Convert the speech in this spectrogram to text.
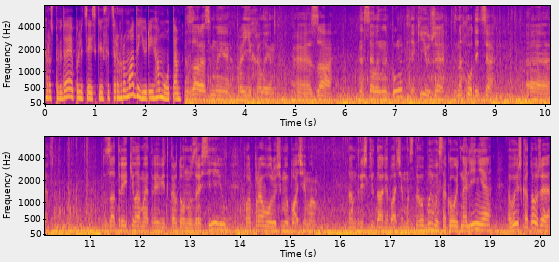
розповідає поліцейський офіцер громади Юрій Гамота. Зараз ми проїхали е, за населений пункт, який вже знаходиться е, за 3 кілометри від кордону з Росією. Праворуч ми бачимо, там трішки далі бачимо стовби, високовольтна лінія, вишка, то вже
